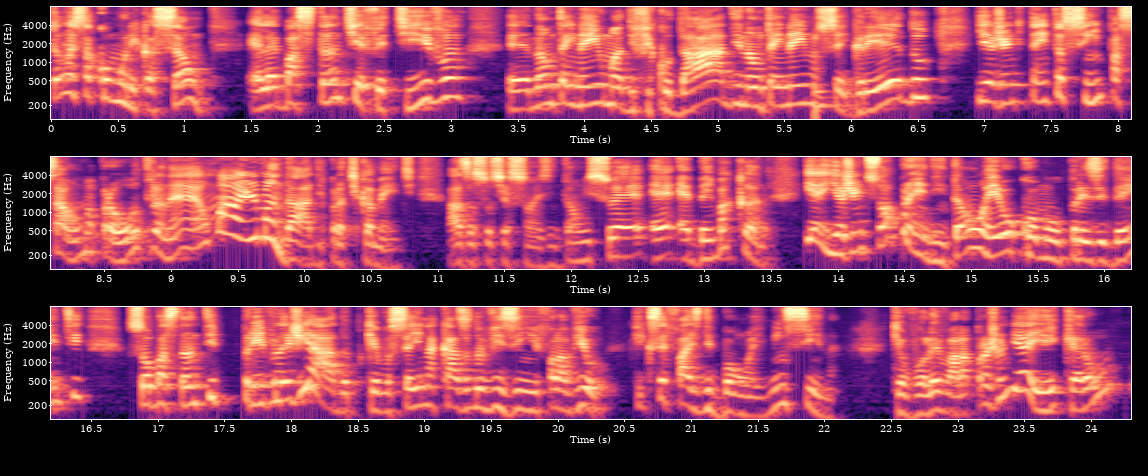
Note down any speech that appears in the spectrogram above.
Então, essa comunicação ela é bastante efetiva, é, não tem nenhuma dificuldade, não tem nenhum segredo, e a gente tenta sim passar uma para outra, né? É uma irmandade praticamente, as associações. Então, isso é, é, é bem bacana. E aí a gente só aprende. Então, eu, como presidente, sou bastante privilegiado, porque você ir na casa do vizinho e falar, viu, o que, que você faz de bom aí? Me ensina. Que eu vou levar lá para Jundiaí, quero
